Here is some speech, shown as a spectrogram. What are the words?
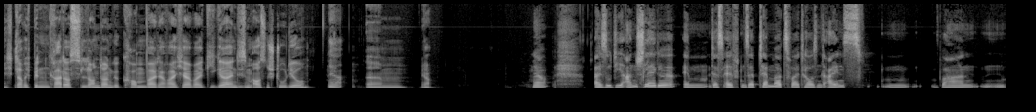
ich glaube, ich bin gerade aus London gekommen, weil da war ich ja bei Giga in diesem Außenstudio. Ja, Ähm, ja, Ja, also die Anschläge im, des 11. September 2001 m, waren,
